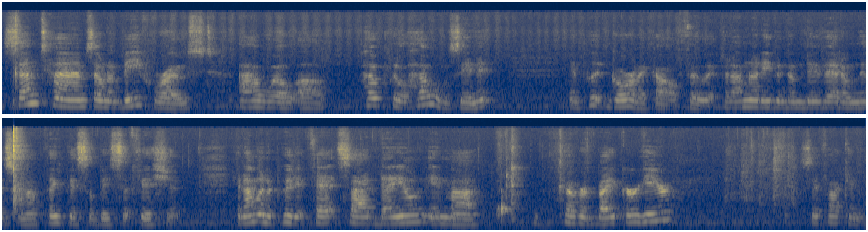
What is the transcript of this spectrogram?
sometimes on a beef roast, I will uh, poke little holes in it and put garlic all through it, but I'm not even going to do that on this one. I think this will be sufficient. And I'm going to put it fat side down in my covered baker here. See if I can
